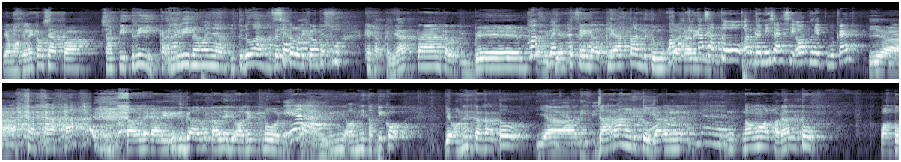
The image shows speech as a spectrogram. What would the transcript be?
yang wakil lengkap siapa Sapitri Kak Riri namanya itu doang tapi kalau di kampus gitu? tuh kayak gak kelihatan kalau di bem Mas, panitia tuh kayak gak kelihatan gitu muka malah Kak kita satu organisasi ornit bukan? Iya. taunya Kak Riri juga aku taunya di Ornit pun. Iya. Wah, Riri ini Ornit tapi kok di Ornit kakak tuh ya aktif. jarang gitu, Iya, jarang benar. nongol padahal itu waktu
